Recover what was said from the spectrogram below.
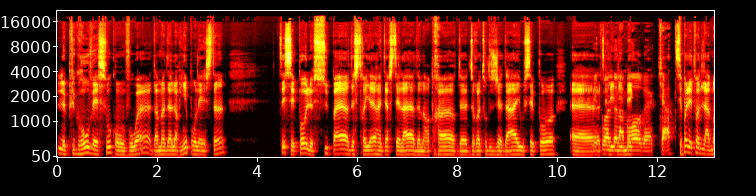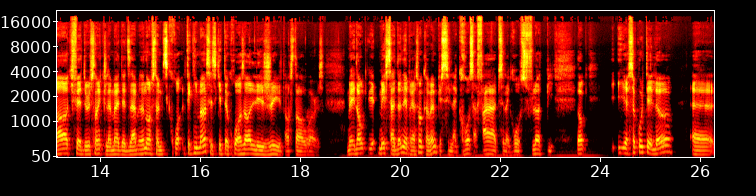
le plus gros vaisseau qu'on voit dans Mandalorian pour l'instant, c'est pas le super destroyer interstellaire de l'empereur du retour du Jedi ou c'est pas euh, l'étoile de la mort 4. Euh, c'est pas l'étoile de la mort qui fait 200 km de diamètre. Non, non, c'est un petit techniquement c'est ce qui est un croiseur léger dans Star Wars. Mais donc mais ça donne l'impression quand même que c'est la grosse affaire, puis c'est la grosse flotte puis donc il y a ce côté-là euh,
